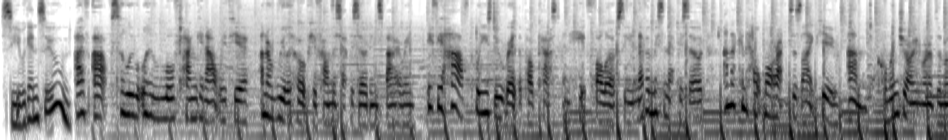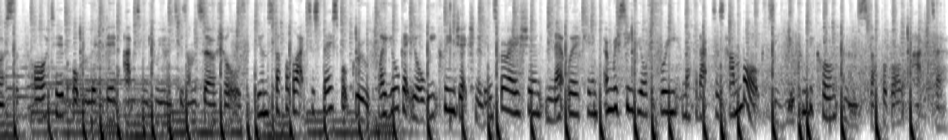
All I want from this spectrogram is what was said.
See you again soon. I've absolutely loved hanging out with you, and I really hope you found this episode inspiring. If you have, please do rate the podcast and hit follow so you never miss an episode, and I can help more actors like you. And come and join one of the most supportive, uplifting acting communities on socials, the Unstoppable Actors Facebook group, where you'll get your weekly injection of inspiration, networking, and receive your free Method Actors handbook so you can become an unstoppable actor.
